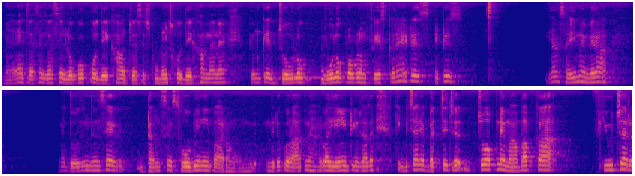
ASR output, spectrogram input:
मैंने जैसे जैसे लोगों को देखा जैसे स्टूडेंट्स को देखा मैंने कि उनके जो लोग वो लोग प्रॉब्लम फेस करें इट इज़ इट इज़ यार सही में मेरा मैं दो तीन दिन से ढंग से सो भी नहीं पा रहा हूँ। मेरे को रात में हर बार यही ड्रीम्स आते कि बेचारे बच्चे जो, जो अपने माँ बाप का फ्यूचर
